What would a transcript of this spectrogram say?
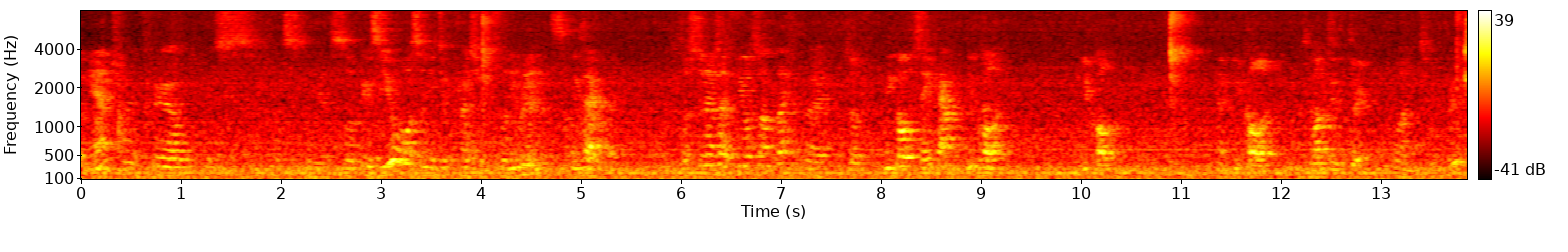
I'm again. trying to figure out what's, what's yeah, so because you also need to press your foot Mhm, in Exactly. So as soon as I feel something, Right. So we go same count, you call it, you call it, you call it, one, two, three. One, two, three.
